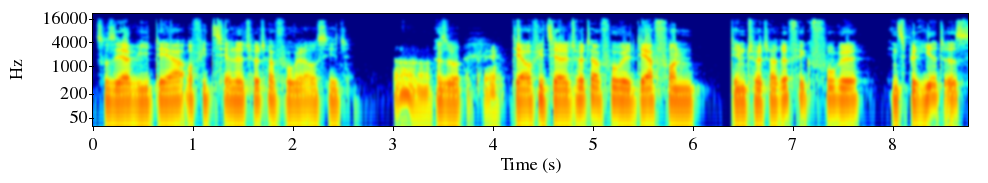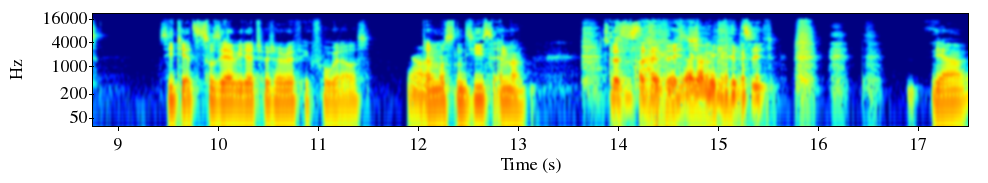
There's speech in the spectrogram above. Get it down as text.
so sehr wie der offizielle Twitter-Vogel aussieht. Ah, Also okay. der offizielle Twitter-Vogel, der von dem Twitterific-Vogel inspiriert ist, sieht jetzt zu sehr wie der Twitterific-Vogel aus. Ja, Und dann okay. mussten sie es ändern. Das ist Das halt echt ärgerlich. witzig. Ja,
